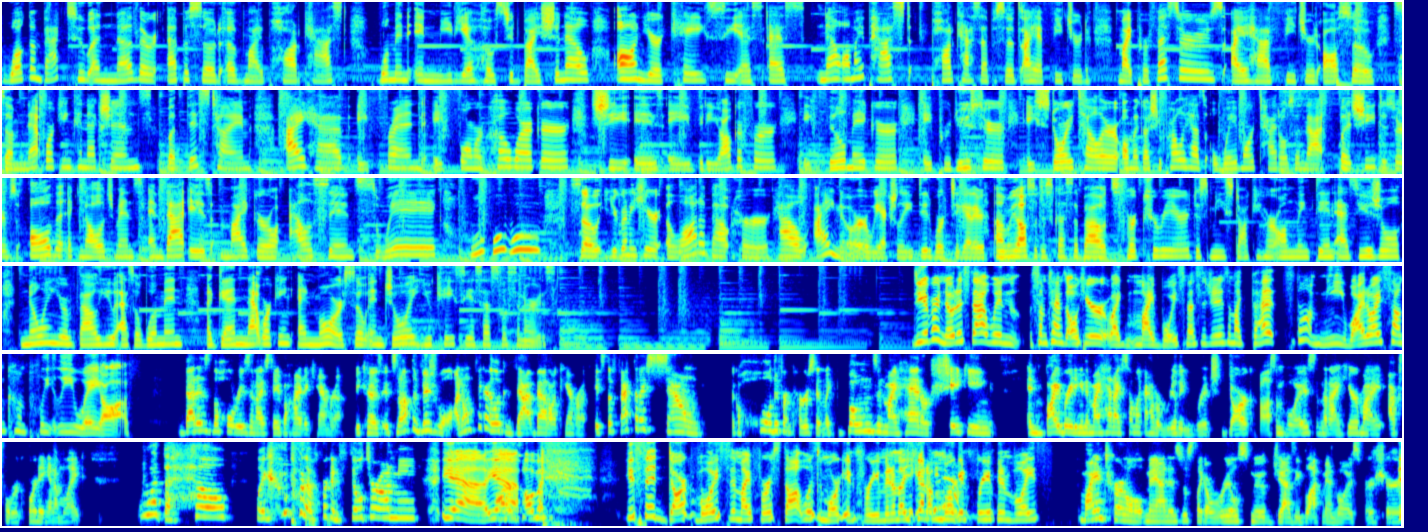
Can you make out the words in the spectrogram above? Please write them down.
Welcome back to another episode of my podcast, Woman in Media, hosted by Chanel on your KCSS. Now, on my past podcast episodes, I have featured my professors, I have featured also some networking connections, but this time I have a friend, a former co worker. She is a videographer, a filmmaker, a producer, a storyteller. Oh my gosh, she probably has way more titles than that, but she deserves all the acknowledgments, and that is my girl, Allison Swig. Woo, woo, woo. So, you're to hear a lot about her, how I know her. We actually did work together. Um, we also discuss about her career, just me stalking her on LinkedIn as usual, knowing your value as a woman, again, networking, and more. So, enjoy UKCSS listeners. Do you ever notice that when sometimes I'll hear like my voice messages? I'm like, that's not me. Why do I sound completely way off? That is the whole reason I stay behind a camera because it's not the visual. I don't think I look that bad on camera. It's the fact that I sound like a whole different person. Like bones in my head are shaking and vibrating. And in my head, I sound like I have a really rich, dark, awesome voice. And then I hear my actual recording and I'm like, what the hell? Like who put a freaking filter on me? Yeah, yeah. Oh my You said dark voice, and my first thought was Morgan Freeman. I'm like, you got a yeah. Morgan Freeman voice. My internal man is just like a real smooth, jazzy black man voice for sure.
